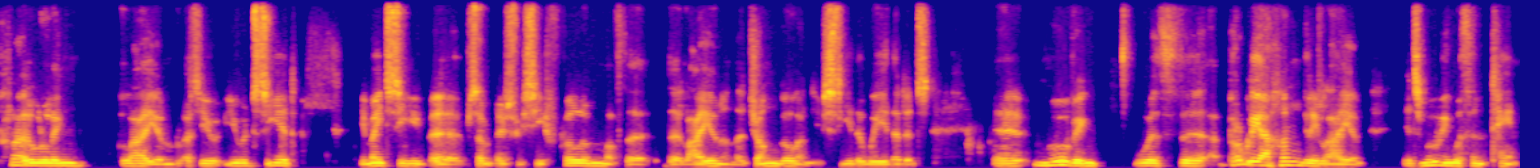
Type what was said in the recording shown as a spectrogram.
prowling lion, as you, you would see it, you might see uh, sometimes we see film of the, the lion in the jungle, and you see the way that it's uh, moving with uh, probably a hungry lion. It's moving with intent.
